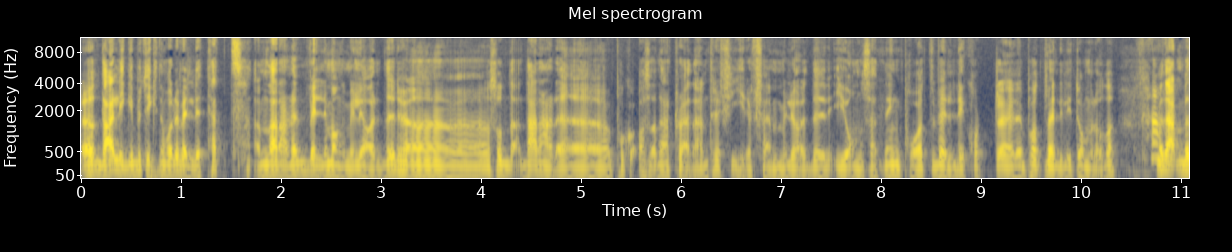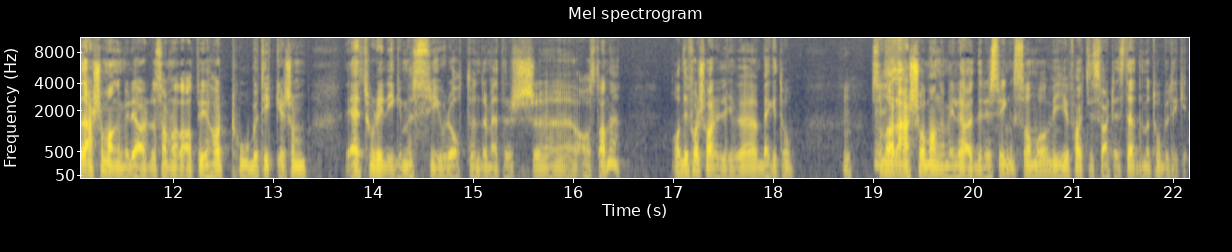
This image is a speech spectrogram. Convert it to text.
Eh, Der ligger butikkene våre veldig tett. Der er det veldig mange milliarder. eh, Så der, er det på, altså Der tror jeg det er en 3-4-5 milliarder i omsetning på et veldig kort Eller på et veldig lite område. Men det, er, men det er så mange milliarder samla da at vi har to butikker som jeg tror de ligger med 700-800 meters eh, avstand. Og de forsvarer livet begge to. Så når det er så mange milliarder i sving, så må vi faktisk være til stede med to butikker.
